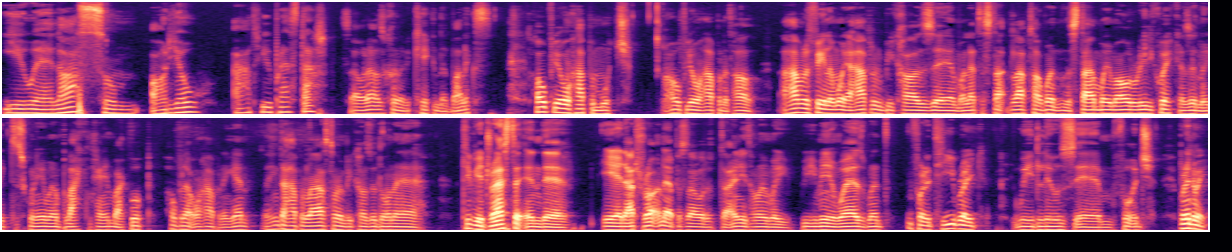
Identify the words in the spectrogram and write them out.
you uh, lost some audio after you pressed that. So that was kind of a kick in the bollocks. Hopefully, it won't happen much. Hopefully, it won't happen at all. I have a feeling what happened because um, I let the, sta- the laptop went in the standby mode really quick, as in like the screen went black and came back up. Hopefully, that won't happen again. I think that happened last time because I done a. I think we addressed it in the yeah that's rotten episode. That any time we, we me and Wes went for a tea break, we'd lose um, footage. But anyway,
